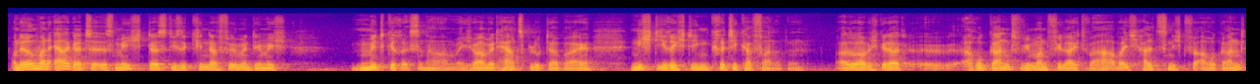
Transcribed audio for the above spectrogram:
Und irgendwann ärgerte es mich, dass diese Kinderfilme, die mich mitgerissen haben, ich war mit Herzblut dabei, nicht die richtigen Kritiker fanden. Also habe ich gedacht, äh, arrogant, wie man vielleicht war, aber ich halte es nicht für arrogant.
